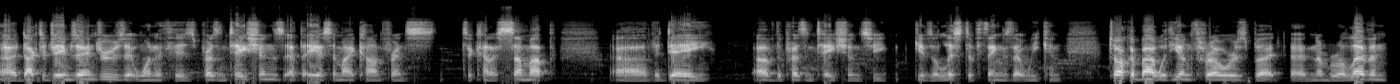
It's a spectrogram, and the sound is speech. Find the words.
Uh, Dr. James Andrews, at one of his presentations at the ASMI conference, to kind of sum up uh, the day of the presentation. So he gives a list of things that we can talk about with young throwers, but uh, number 11,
